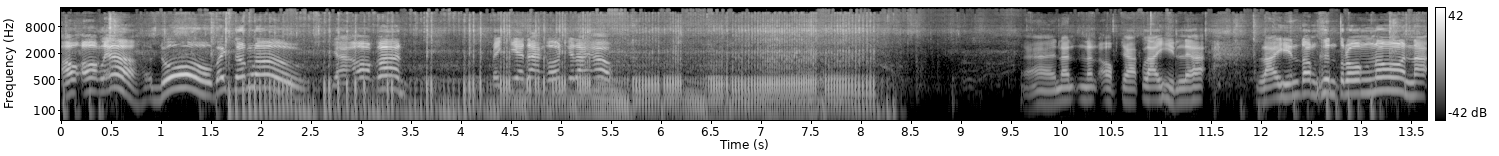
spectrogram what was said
เอาออกเลยเออดูไม่ต้องเลยอย่าออกก่อนไปเกียร์ด้านก่อนก็ได้เอาอ่านั่นนั่นออกจากลายหินแล้วฮะลายหินต้องขึ้นตรงโน่นนะ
